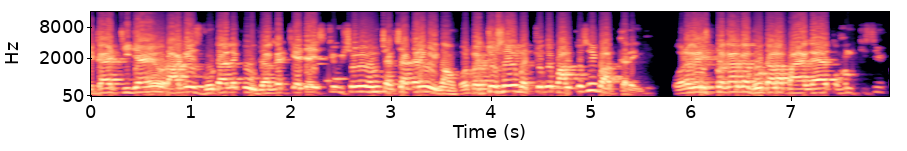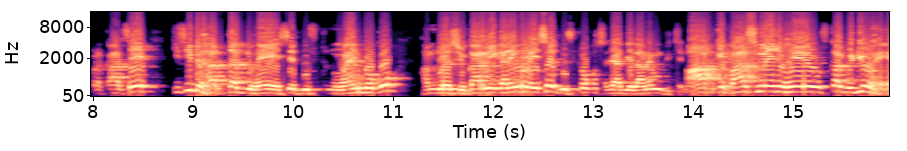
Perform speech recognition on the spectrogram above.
शिकायत की जाए और आगे इस घोटाले को उजागर किया जाए इसके विषय में हम चर्चा करेंगे गाँव और बच्चों से बच्चों के पालकों से भी बात करेंगे। और अगर इस प्रकार का घोटाला पाया गया तो हम किसी भी प्रकार से, किसी भी हद तक जो है, ऐसे दुष्ट नुमाइंदों को हम जो है स्वीकार नहीं करेंगे और ऐसे दुष्टों को सजा दिलाने में पीछे आपके पास में जो है, उसका वीडियो है।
